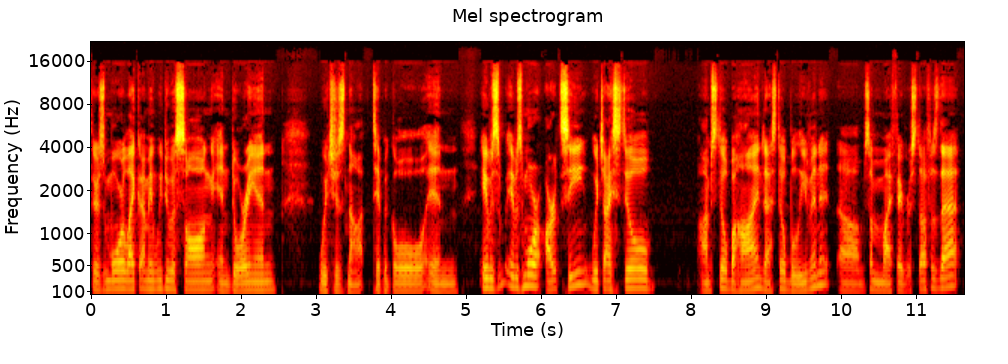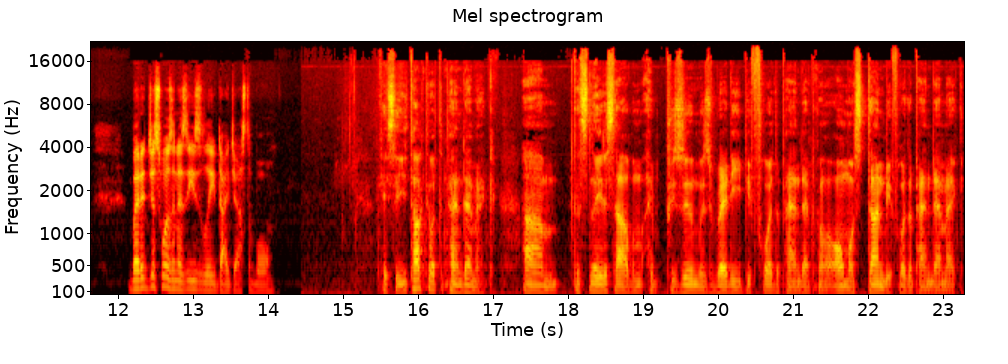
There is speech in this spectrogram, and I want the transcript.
There's more like, I mean, we do a song in Dorian, which is not typical, and it was it was more artsy, which I still I'm still behind. I still believe in it. Um, some of my favorite stuff is that, but it just wasn't as easily digestible. Okay, so you talked about the pandemic. Um, this latest album, I presume, was ready before the pandemic, or almost done before the pandemic,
